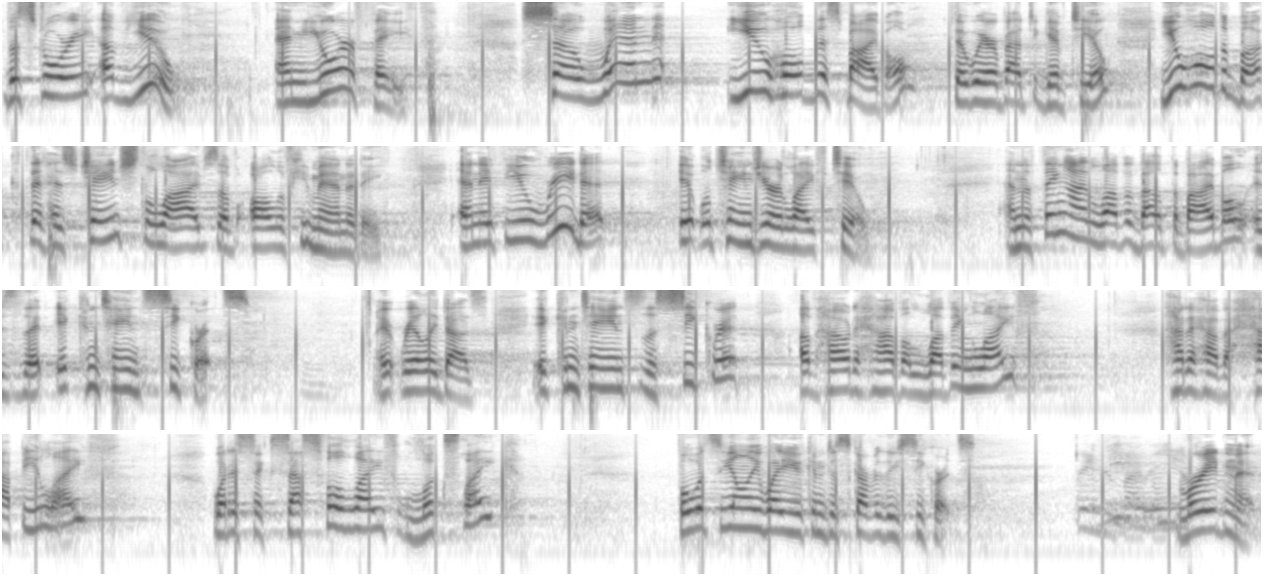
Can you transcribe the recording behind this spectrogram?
the story of you and your faith. So when you hold this Bible that we're about to give to you, you hold a book that has changed the lives of all of humanity. And if you read it, it will change your life too. And the thing I love about the Bible is that it contains secrets. It really does. It contains the secret of how to have a loving life, how to have a happy life, what a successful life looks like. But what's the only way you can discover these secrets? Reading the reading it.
